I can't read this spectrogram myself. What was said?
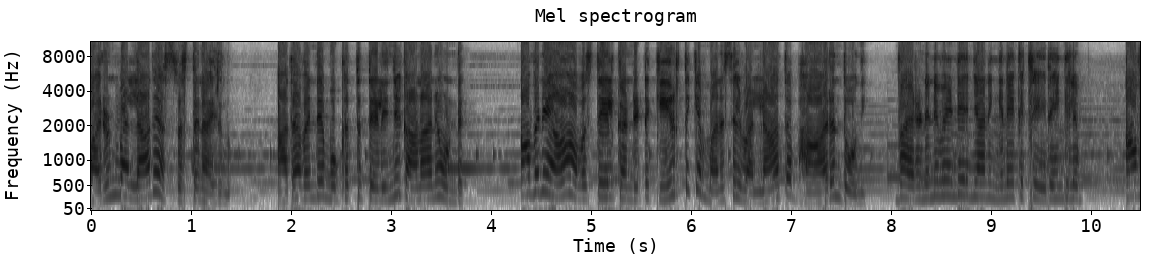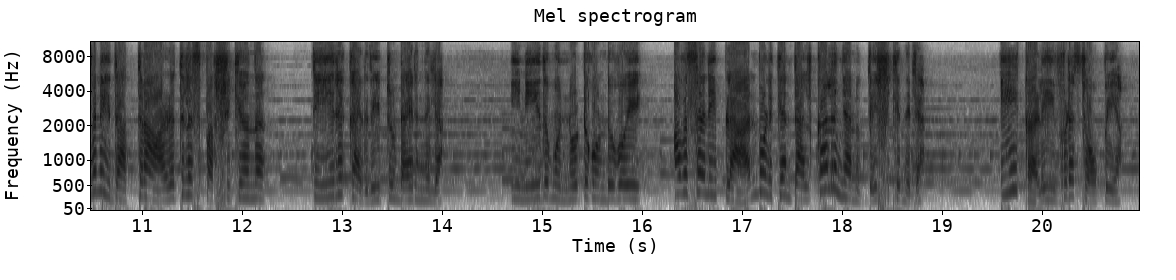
വരുൺ വല്ലാതെ അസ്വസ്ഥനായിരുന്നു. അത് അവന്റെ മുഖത്ത് തെളിഞ്ഞു കാണാനും ഉണ്ട്. അവനെ ആ അവസ്ഥയിൽ കണ്ടിട്ട് കീർത്തിക്ക് മനസ്സിൽ വല്ലാത്ത ഭാരം തോന്നി. വരുണിന് വേണ്ടി ഞാൻ ഇങ്ങനെയൊക്കെ ചെയ്തെങ്കിലും അവനെ ഇത് അത്ര ആഴത്തിൽ സ്പർശിക്കുമെന്ന് തീരെ കരുതിയിട്ടുണ്ടായിരുന്നില്ല. ഇനി ഇത് മുന്നോട്ട് കൊണ്ടുപോയി അവസാനം ഈ പ്ലാൻ പൊളിക്കാൻ തൽക്കാലം ഞാൻ ഉദ്ദേശിക്കുന്നില്ല. ഈ കളി ഇവിടെ സ്റ്റോപ്പ് ചെയ്യാം.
